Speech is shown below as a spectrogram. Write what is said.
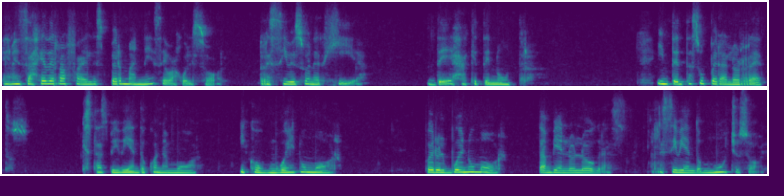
El mensaje de Rafael es permanece bajo el sol, recibe su energía, deja que te nutra. Intenta superar los retos que estás viviendo con amor, y con buen humor. Pero el buen humor también lo logras recibiendo mucho sol.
